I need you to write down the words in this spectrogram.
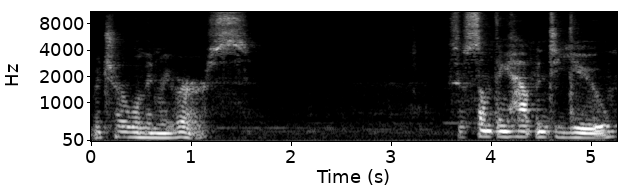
Mature woman reverse. So something happened to you.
